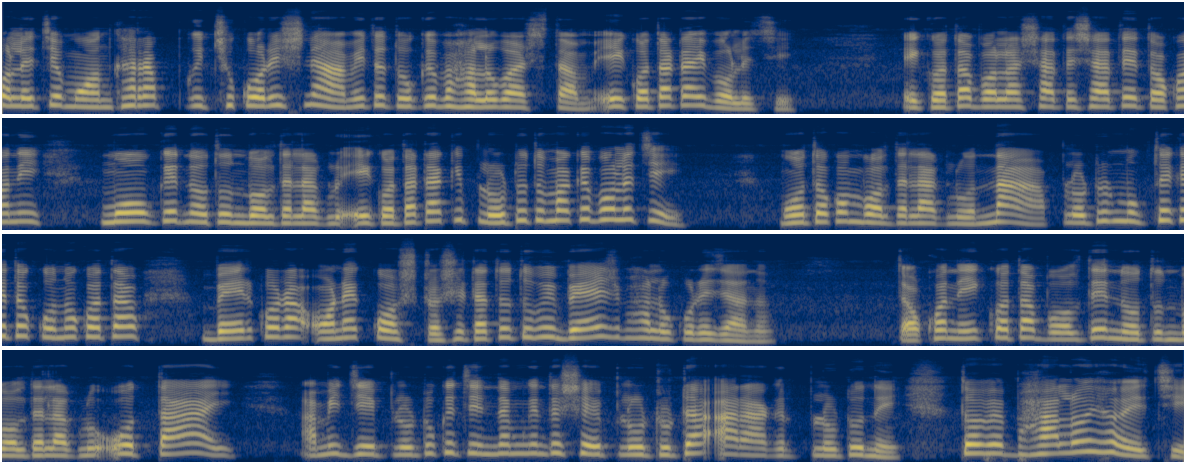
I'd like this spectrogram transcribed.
বলেছে, মন খারাপ কিছু করিস না, আমি তো তোকে ভালোবাসতাম, এই কথাটাই বলেছে। এই কথা বলার সাথে সাথে তখনই মৌকে নতুন বলতে লাগল, এই কথাটা কি প্লোটু তোমাকে বলেছে? মৌ তখন বলতে লাগল, না, প্লোটুর মুখ থেকে তো কোনো কথা বের করা অনেক কষ্ট, সেটা তো তুমি বেশ ভালো করে জানো। তখন এই কথা বলতে নতুন বলতে লাগল, ও, তাই? আমি যে প্লোটুকে চিনতাম কিন্তু সেই প্লোটুটা আর আগের প্লোটু নেই। তবে ভালোই হয়েছে।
